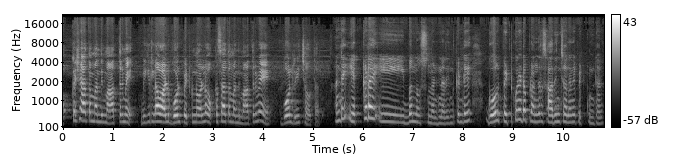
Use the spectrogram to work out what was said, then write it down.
ఒక్క శాతం మంది మాత్రమే మిగిలిన వాళ్ళు గోల్ పెట్టుకున్న వాళ్ళు ఒక్క శాతం మంది మాత్రమే గోల్ రీచ్ అవుతారు. అంటే ఎక్కడ ఈ ఇబ్బంది వస్తుంది అంటున్నారు ఎందుకంటే గోల్ పెట్టుకునేటప్పుడు అందరూ సాధించాలనే పెట్టుకుంటారు.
